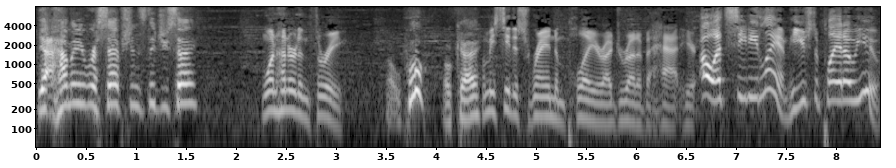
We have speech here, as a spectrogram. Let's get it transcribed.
Yeah, how many receptions did you say? 103. Oh, whew, okay. Let me see this random player I drew out of a hat here. Oh, that's CeeDee Lamb. He used to play at OU.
